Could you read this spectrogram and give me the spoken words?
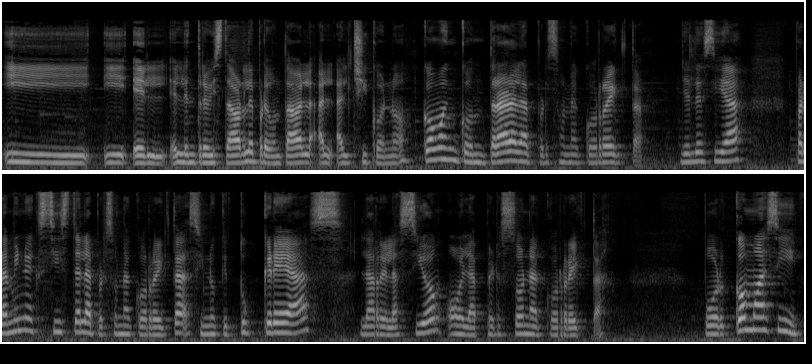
y, el, entrevistador le preguntaba al, chico, ¿no? ¿Cómo encontrar a la persona correcta? Y él decía, para mí no existe la persona correcta, sino que tú creas la relación o la persona correcta. ¿Por cómo así?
